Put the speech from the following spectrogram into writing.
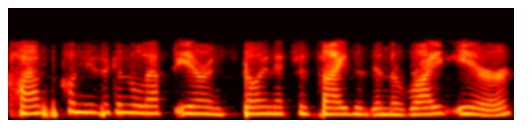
classical music in the left ear and spelling exercises in the right ear.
